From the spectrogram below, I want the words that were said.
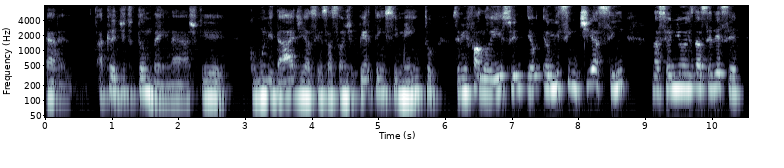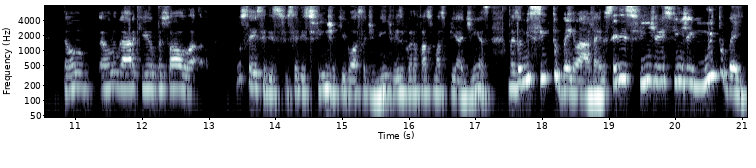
Cara, acredito também, né? Acho que comunidade, a sensação de pertencimento, você me falou isso e eu, eu me senti assim nas reuniões da CDC. Então, é um lugar que o pessoal, não sei se eles, se eles fingem que gostam de mim, de vez em quando eu faço umas piadinhas, mas eu me sinto bem lá, velho. Se eles fingem, eles fingem muito bem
